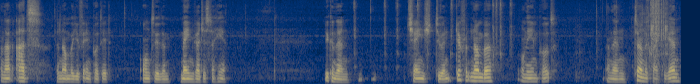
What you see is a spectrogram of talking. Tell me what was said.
and that adds the number you've inputted onto the main register here. You can then change to a different number on the input and then turn the crank again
